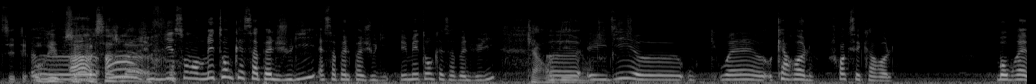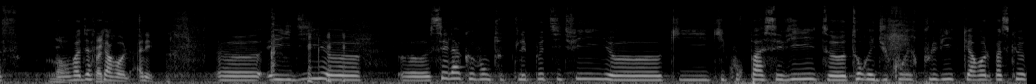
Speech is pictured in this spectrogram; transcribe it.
c'était horrible Euh, ce ah, passage-là. j'ai oublié son nom. Mettons qu'elle s'appelle Julie. Elle s'appelle pas Julie. Mais mettons qu'elle s'appelle Julie. Caroline. Euh, et il dit, euh, ouais, euh, Carole. Je crois que c'est Carole. Bon, bref, Non, on va dire Carole. Allez. Euh, et il dit, euh, euh, c'est là que vont toutes les petites filles qui qui courent pas assez vite. T'aurais dû courir plus vite, Carole, parce que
